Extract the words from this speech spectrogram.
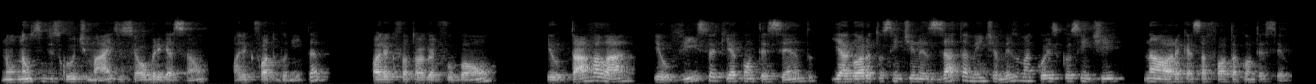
Não, não se discute mais, isso é obrigação. Olha que foto bonita, olha que fotógrafo bom, eu estava lá, eu vi isso aqui acontecendo e agora estou sentindo exatamente a mesma coisa que eu senti na hora que essa foto aconteceu.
